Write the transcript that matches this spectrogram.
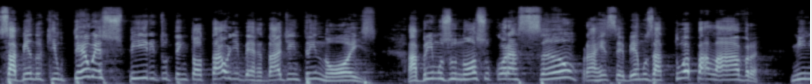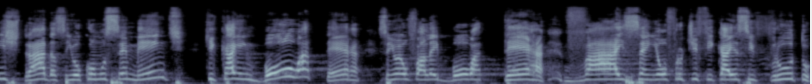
sabendo que o teu Espírito tem total liberdade entre nós. Abrimos o nosso coração para recebermos a tua palavra ministrada, Senhor, como semente que cai em boa terra. Senhor, eu falei boa terra. Vai, Senhor, frutificar esse fruto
